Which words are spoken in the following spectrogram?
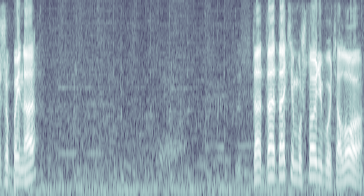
Вижу байна? Да, да, дайте ему что-нибудь, алло.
